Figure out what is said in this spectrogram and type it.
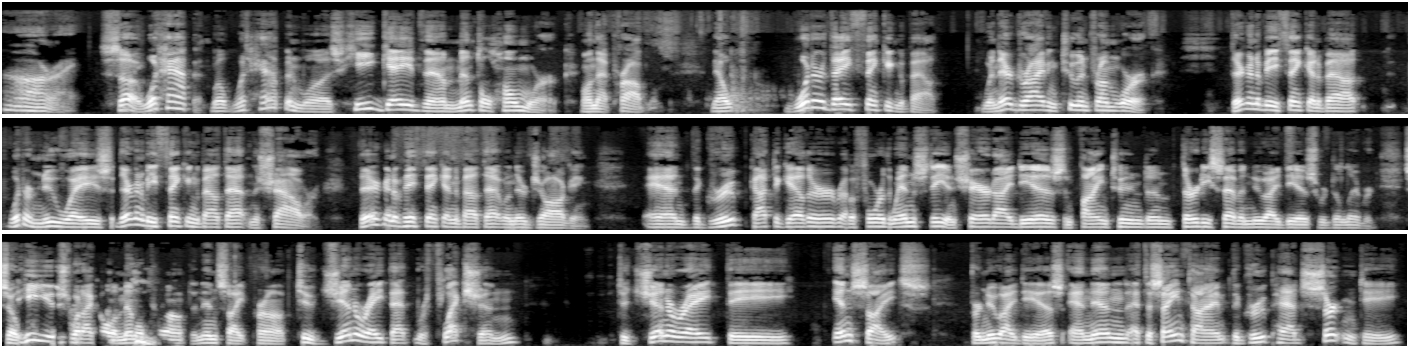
All right. So what happened? Well, what happened was he gave them mental homework on that problem. Now, what are they thinking about when they're driving to and from work? They're going to be thinking about what are new ways. They're going to be thinking about that in the shower. They're going to be thinking about that when they're jogging. And the group got together before the Wednesday and shared ideas and fine tuned them. 37 new ideas were delivered. So he used what I call a mental prompt, an insight prompt to generate that reflection, to generate the insights for new ideas. And then at the same time, the group had certainty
